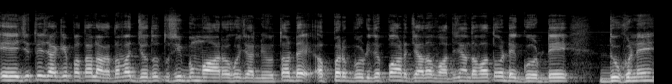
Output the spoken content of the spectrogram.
ਏਜ ਤੇ ਜਾ ਕੇ ਪਤਾ ਲੱਗਦਾ ਵਾ, ਜਦੋਂ ਤੁਸੀਂ ਬਿਮਾਰ ਹੋ ਜਾਂਦੇ ਹੋ, ਤੁਹਾਡੇ ਅੱਪਰ ਬੋਡੀ ਦਾ ਭਾਰ ਜ਼ਿਆਦਾ ਵੱਧ ਜਾਂਦਾ ਵਾ, ਤੁਹਾਡੇ ਗੋਡੇ ਦੁਖਣੇ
